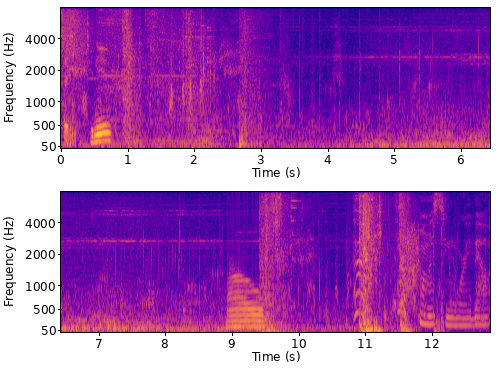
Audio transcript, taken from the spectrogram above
So continue. How? One less thing to worry about.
